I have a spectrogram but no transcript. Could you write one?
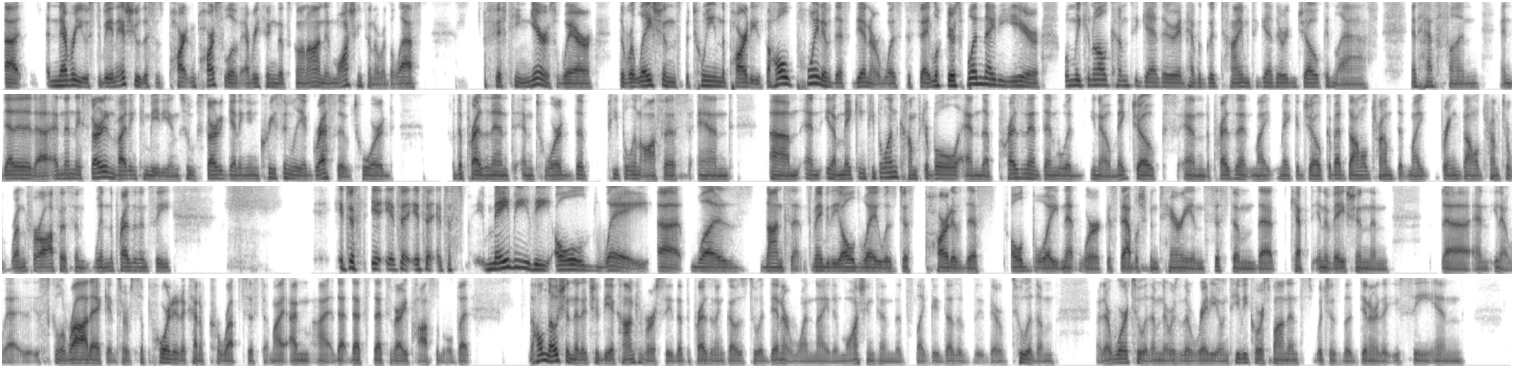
uh, never used to be an issue. This is part and parcel of everything that's gone on in Washington over the last 15 years, where the relations between the parties, the whole point of this dinner was to say, look, there's one night a year when we can all come together and have a good time together and joke and laugh and have fun and da da da. And then they started inviting comedians who started getting increasingly aggressive toward the president and toward the people in office and um, and you know making people uncomfortable and the president then would you know make jokes and the president might make a joke about donald trump that might bring donald trump to run for office and win the presidency. It just it, it's a it's a it's a maybe the old way uh was nonsense. Maybe the old way was just part of this old boy network establishmentarian system that kept innovation and uh, and you know uh, sclerotic and sort of supported a kind of corrupt system. I, I'm I, that that's that's very possible, but the whole notion that it should be a controversy that the president goes to a dinner one night in Washington that's like it. There are two of them. Or there were two of them. There was the radio and TV correspondence, which is the dinner that you see in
